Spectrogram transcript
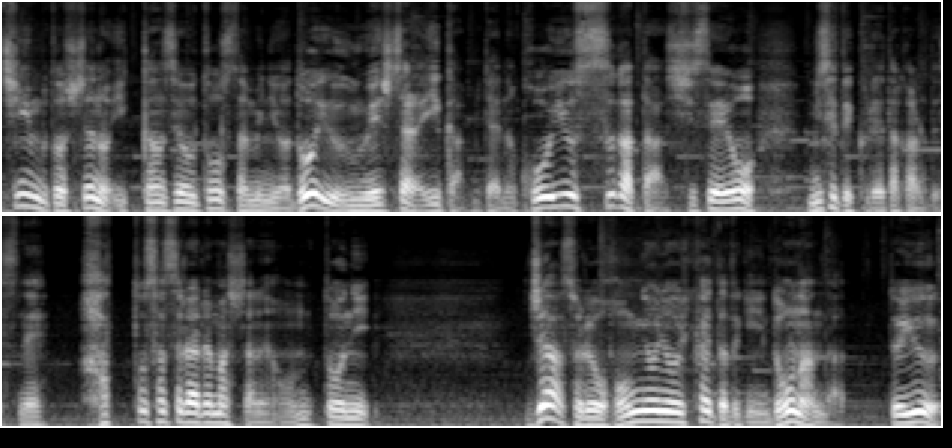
チームとしての一貫性を通すためにはどういう運営したらいいかみたいなこういう姿姿勢を見せてくれたからですね。ハッとさせられましたね本当に。じゃあそれを本業に置き換えた時にどうなんだという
